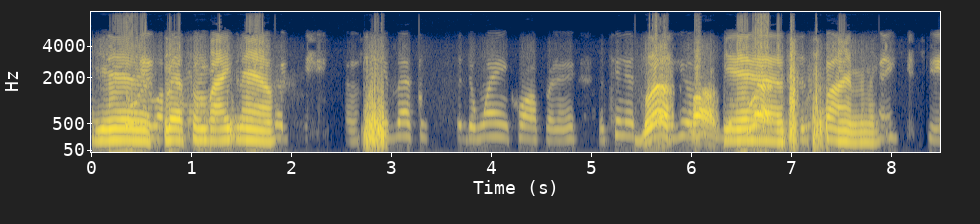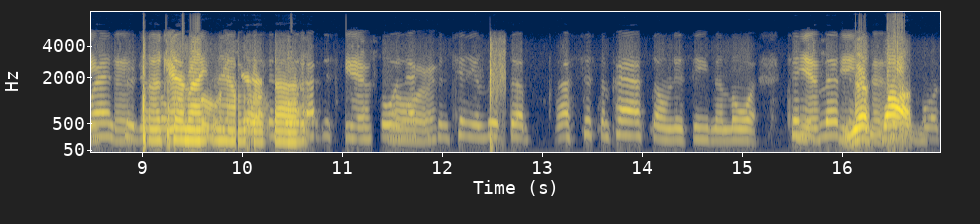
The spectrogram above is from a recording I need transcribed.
Yes, bless them right now. Continue to bless his Dwayne Crawford and continue to Bless, heal Father. Yes, it's finally. Thank you, Jesus. grandchildren, Touch Lord. right now, Yes, Lord And Lord, God. I just Yes, Lord, and I continue to lift up our system passed on this evening, Lord. Continue Yes, bless Jesus. Yes, Lord.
